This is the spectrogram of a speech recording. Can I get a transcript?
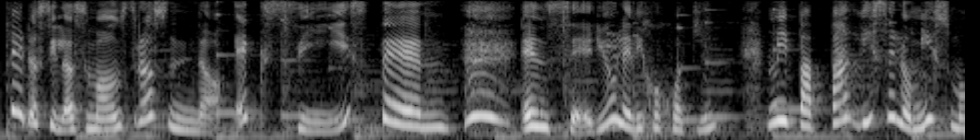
pero si los monstruos no existen. ¿En serio? le dijo Joaquín. Mi papá dice lo mismo.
